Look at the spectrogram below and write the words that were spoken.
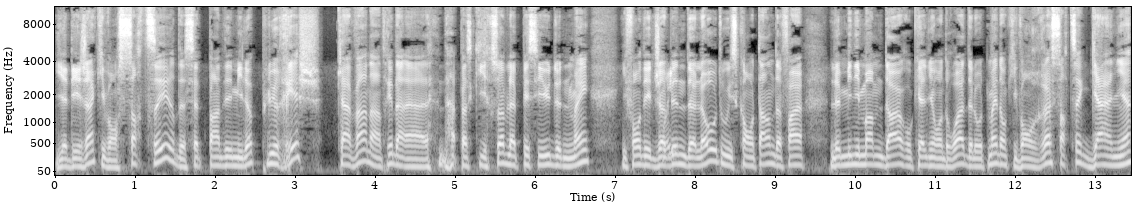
Il y a des gens qui vont sortir de cette pandémie-là plus riches qu'avant d'entrer dans, parce qu'ils reçoivent la PCU d'une main, ils font des job de l'autre ou ils se contentent de faire le minimum d'heures auxquelles ils ont droit de l'autre main, donc ils vont ressortir gagnants.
